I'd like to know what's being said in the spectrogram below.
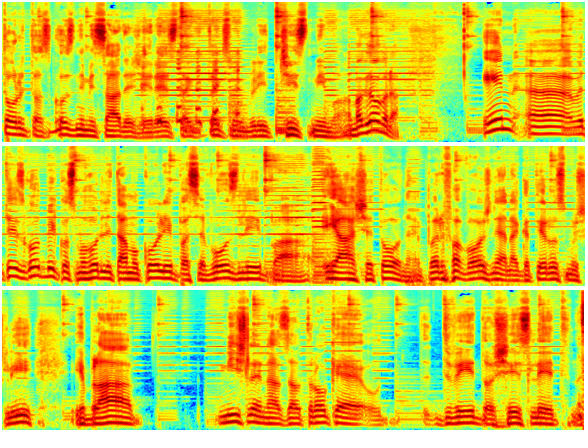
torto z gozdnimi sadeži, res tako tak smo bili čist mimo. Ampak dobro. In uh, v tej zgodbi, ko smo hodili tam okoli, pa se vozili, pa ja, še to. Ne. Prva vožnja, na katero smo šli, je bila mišljena za otroke od 2 do 6 let. Ne.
